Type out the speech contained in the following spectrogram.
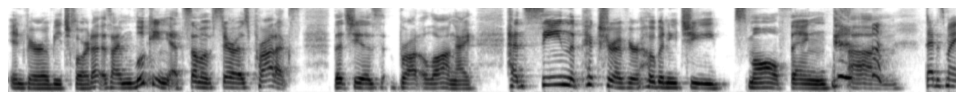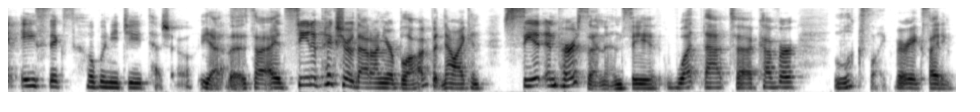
in Vero Beach, Florida, is I'm looking at some of Sarah's products that she has brought along. I had seen the picture of your Hobonichi small thing. Um, that is my A6 Hobonichi Techo. Yeah, yes. I had seen a picture of that on your blog, but now I can see it in person and see what that uh, cover looks like. Very exciting.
